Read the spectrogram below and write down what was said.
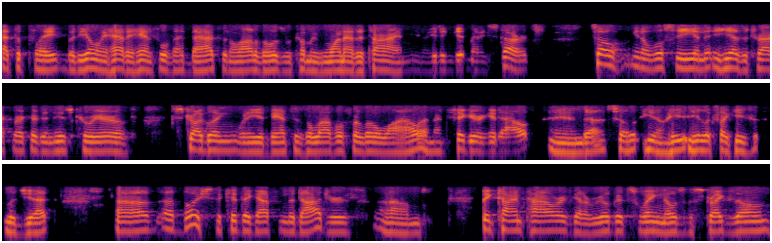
at the plate, but he only had a handful of at bats, and a lot of those were coming one at a time. You know, he didn't get many starts. So, you know, we'll see. And he has a track record in his career of struggling when he advances a level for a little while and then figuring it out. And uh, so, you know, he, he looks like he's legit. Uh, uh, Busch, the kid they got from the Dodgers, um, big time power. He's got a real good swing, knows the strike zone.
